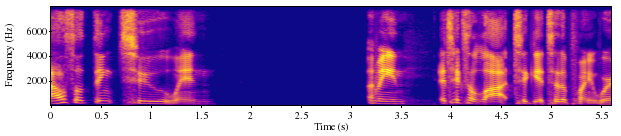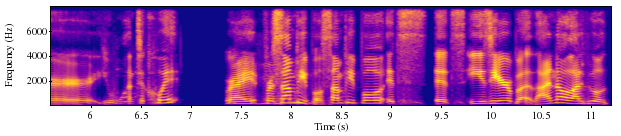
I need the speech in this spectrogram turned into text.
I also think too when I mean, it takes a lot to get to the point where you want to quit, right? For some Mhm. people, some people it's it's easier, but I know a lot of people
